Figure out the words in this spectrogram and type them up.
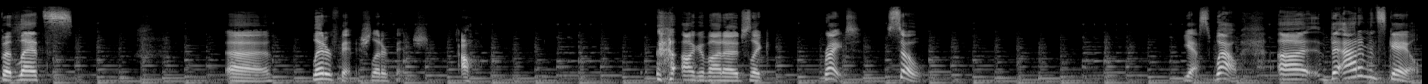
but let's uh let her finish. Let her finish. Agavana just like, right. So, yes, wow. Uh, the Adamant Scale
